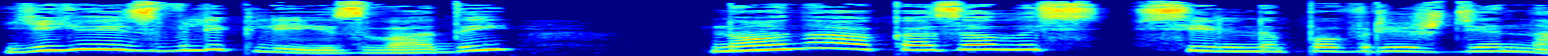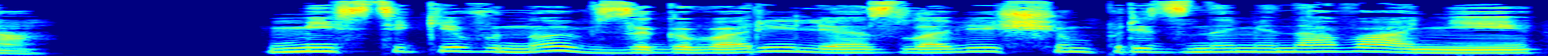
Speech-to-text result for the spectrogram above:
Ее извлекли из воды, но она оказалась сильно повреждена. Мистики вновь заговорили о зловещем предзнаменовании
